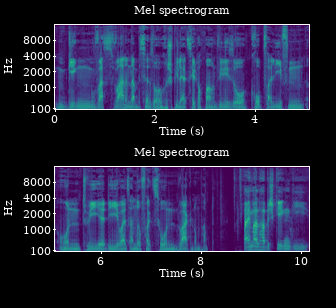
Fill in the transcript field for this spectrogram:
Gegen was waren denn da bisher so eure Spiele? Erzählt doch mal und wie die so grob verliefen und wie ihr die jeweils andere Fraktion wahrgenommen habt. Einmal habe ich gegen die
